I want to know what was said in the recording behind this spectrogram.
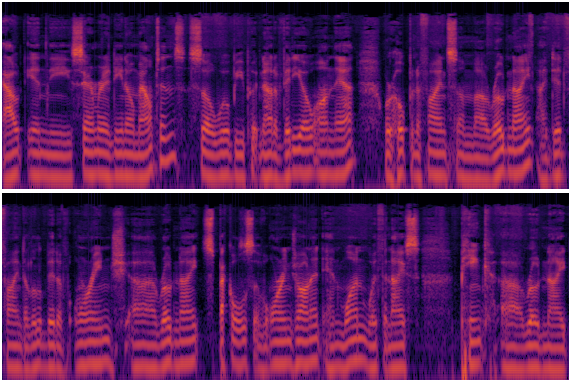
out in the San Bernardino Mountains, so we'll be putting out a video on that. We're hoping to find some uh, rhodonite. I did find a little bit of orange uh, rhodonite, speckles of orange on it, and one with a nice pink uh, rhodonite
